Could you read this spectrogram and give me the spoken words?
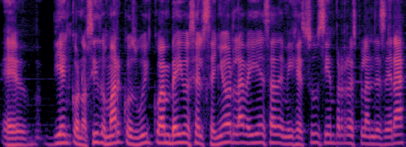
eh, bien conocido, Marcos Witt, cuán bello es el Señor, la belleza de mi Jesús siempre resplandecerá.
